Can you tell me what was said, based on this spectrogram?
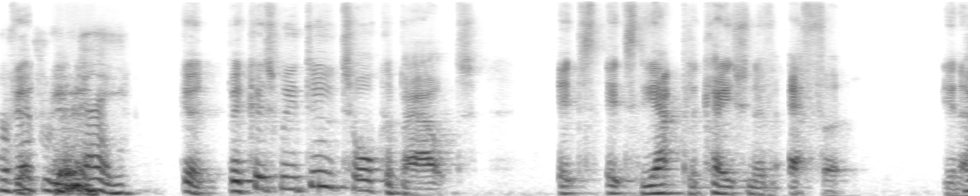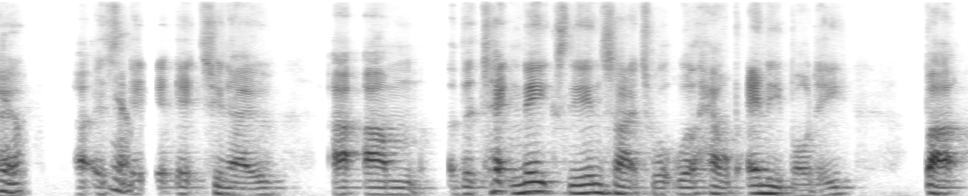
of Good. every day. Good, because we do talk about it's it's the application of effort. You know, yeah. uh, it's yeah. it, it's you know uh, um, the techniques, the insights will, will help anybody, but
